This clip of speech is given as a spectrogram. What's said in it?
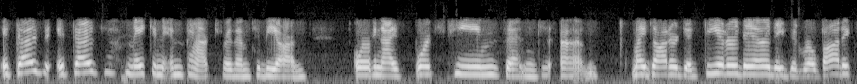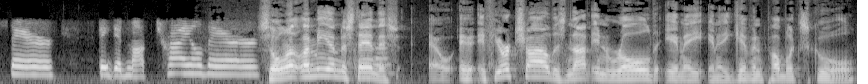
it does it does make an impact for them to be on organized sports teams and um, my daughter did theater there they did robotics there They did mock trial there. So let, let me understand this. If your child is not enrolled in a in a given public school,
